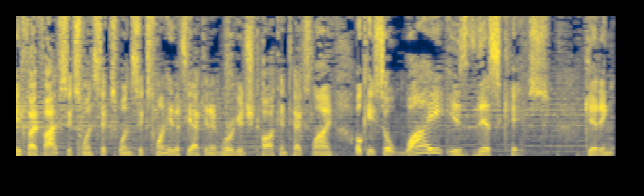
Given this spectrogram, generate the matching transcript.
855-616-1620. That's the Accunet Mortgage talk and text line. Okay, so why is this case getting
